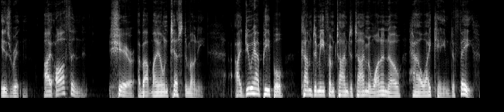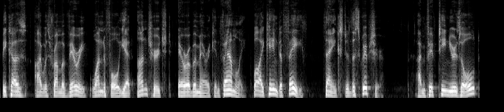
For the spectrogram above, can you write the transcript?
is written. I often share about my own testimony. I do have people come to me from time to time and want to know how I came to faith because I was from a very wonderful yet unchurched Arab American family. Well, I came to faith thanks to the scripture. I'm 15 years old.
